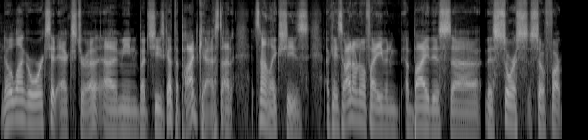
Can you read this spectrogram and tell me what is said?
no longer works at Extra. I mean, but she's got the podcast. I, it's not like she's okay. So I don't know if I even buy this uh, this source so far.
